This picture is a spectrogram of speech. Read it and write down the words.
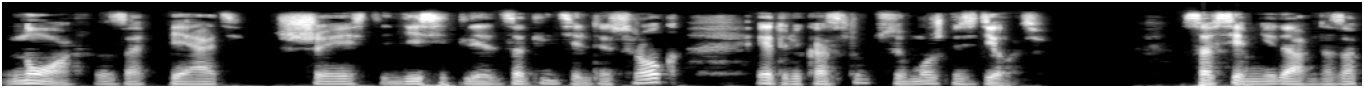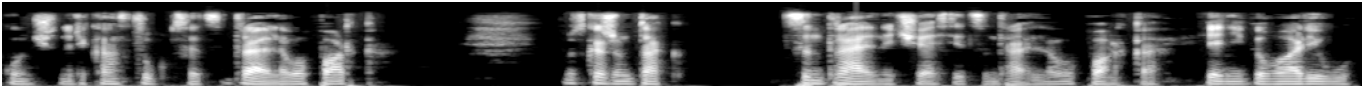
Но за 5, 6, 10 лет, за длительный срок эту реконструкцию можно сделать. Совсем недавно закончена реконструкция Центрального парка. Ну, скажем так, центральной части Центрального парка. Я не говорю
